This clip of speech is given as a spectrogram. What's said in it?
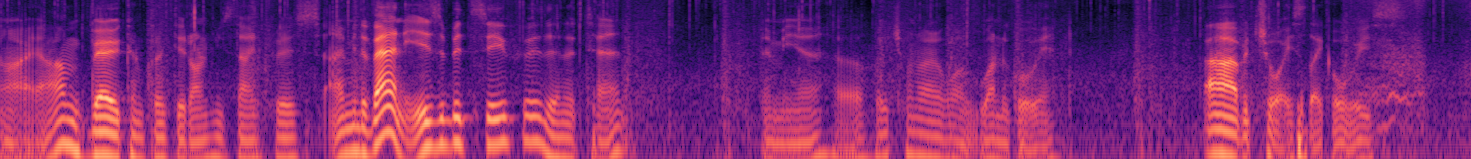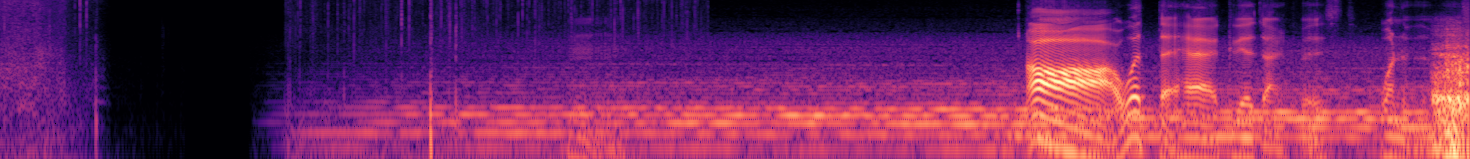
Alright, I'm very conflicted on who's dying first. I mean, the van is a bit safer than a tent. I mean, uh, which one do I want, want to go in? I have a choice, like always. Hmm. Ah, what the heck? They're dying first. One of them is.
